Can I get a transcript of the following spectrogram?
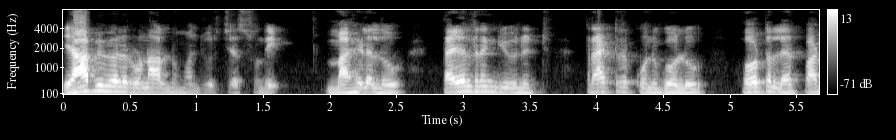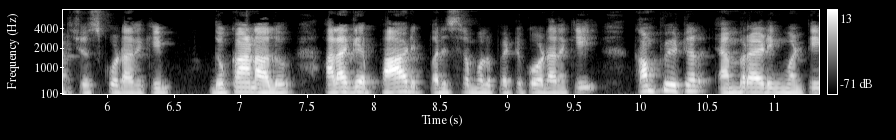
యాభై వేల రుణాలను మంజూరు చేస్తుంది. మహిళలు టైలరింగ్ యూనిట్ ట్రాక్టర్ కొనుగోలు హోటల్ ఏర్పాటు చేసుకోవడానికి దుకాణాలు అలాగే పాడి పరిశ్రమలు పెట్టుకోవడానికి కంప్యూటర్ ఎంబ్రాయిడింగ్ వంటి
